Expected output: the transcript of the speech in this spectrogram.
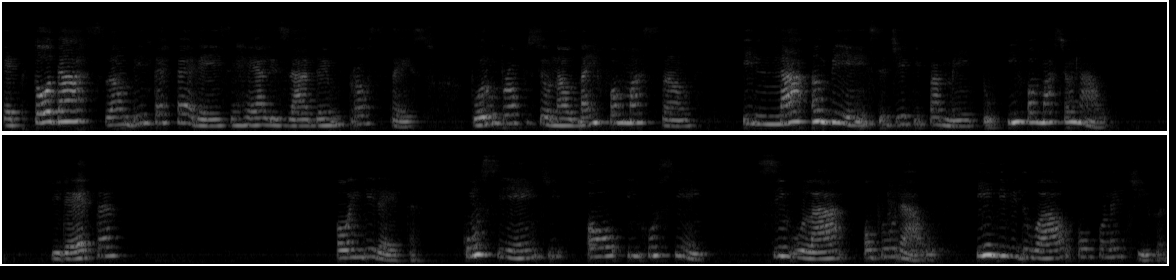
é toda a ação de interferência realizada em um processo por um profissional da informação e na ambiência de equipamento informacional, direta ou indireta, consciente ou inconsciente, singular ou plural, individual ou coletiva,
